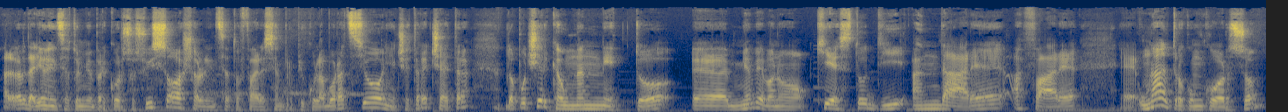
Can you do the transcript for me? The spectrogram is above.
Allora da lì ho iniziato il mio percorso sui social, ho iniziato a fare sempre più collaborazioni, eccetera, eccetera. Dopo circa un annetto eh, mi avevano chiesto di andare a fare eh, un altro concorso.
